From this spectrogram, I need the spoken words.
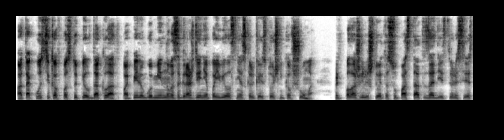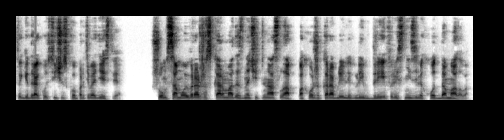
От акустиков поступил доклад. По пеленгу минного заграждения появилось несколько источников шума. Предположили, что это супостаты задействовали средства гидроакустического противодействия. Шум самой вражеской армады значительно ослаб. Похоже, корабли легли в дрейф или снизили ход до малого.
